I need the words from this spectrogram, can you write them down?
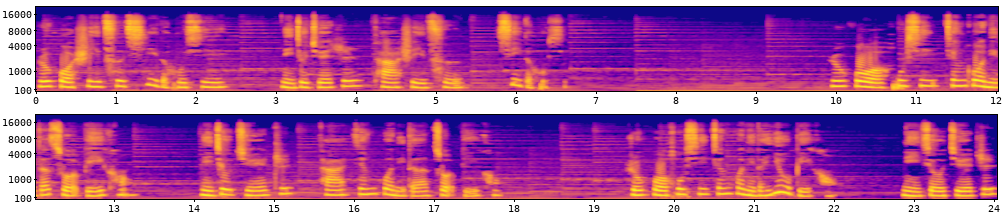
如果是一次细的呼吸，你就觉知它是一次细的呼吸。如果呼吸经过你的左鼻孔，你就觉知它经过你的左鼻孔；如果呼吸经过你的右鼻孔，你就觉知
